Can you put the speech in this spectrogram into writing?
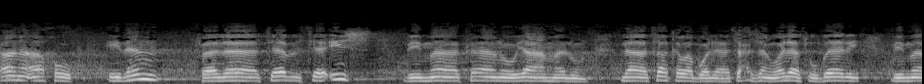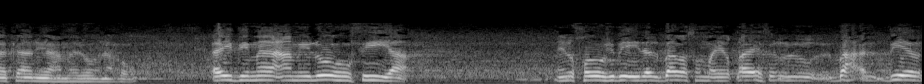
أنا أخوك. إذا فلا تبتئس بما كانوا يعملون. لا تكرب ولا تحزن ولا تبالي بما كانوا يعملونه. أي بما عملوه في من الخروج به إلى البر ثم إلقائه في البحر البير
